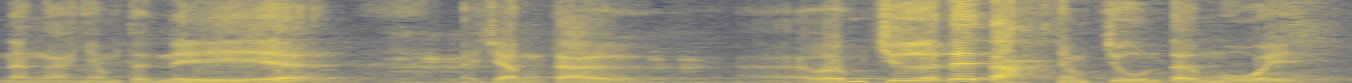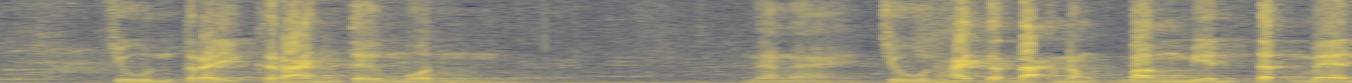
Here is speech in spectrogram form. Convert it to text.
ហ្នឹងហើយខ្ញុំធានាអញ្ចឹងទៅបើមិនជឿទេតាខ្ញុំជូនទៅមួយជូនត្រីក្រាញ់ទៅមុនហ្នឹងហើយជូនឲ្យទៅដាក់ក្នុងបឹងមានទឹកមែន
